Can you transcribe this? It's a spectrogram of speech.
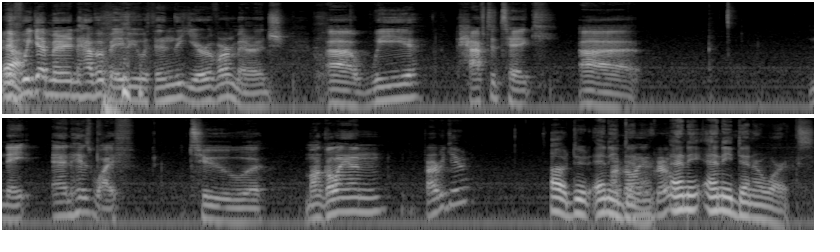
yeah. if we get married and have a baby within the year of our marriage, uh, we have to take uh, Nate and his wife to Mongolian barbecue. oh, dude, any Mongolian dinner, grill? any any dinner works.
